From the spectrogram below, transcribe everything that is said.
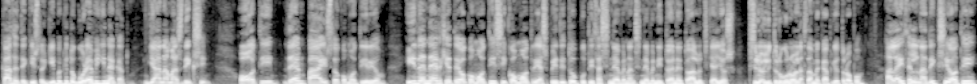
κάθεται εκεί στον κήπο και τον κουρεύει η γυναίκα του. Για να μας δείξει ότι δεν πάει στο κομμωτήριο ή δεν έρχεται ο κομμωτής ή η κομμότρια σπίτι του, που τι θα συνέβαινε αν συνέβαινε το ένα ή το άλλο, και αλλιώς ψιλολειτουργούν όλα αυτά με κάποιο τρόπο. Αλλά ήθελε να δείξει ότι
